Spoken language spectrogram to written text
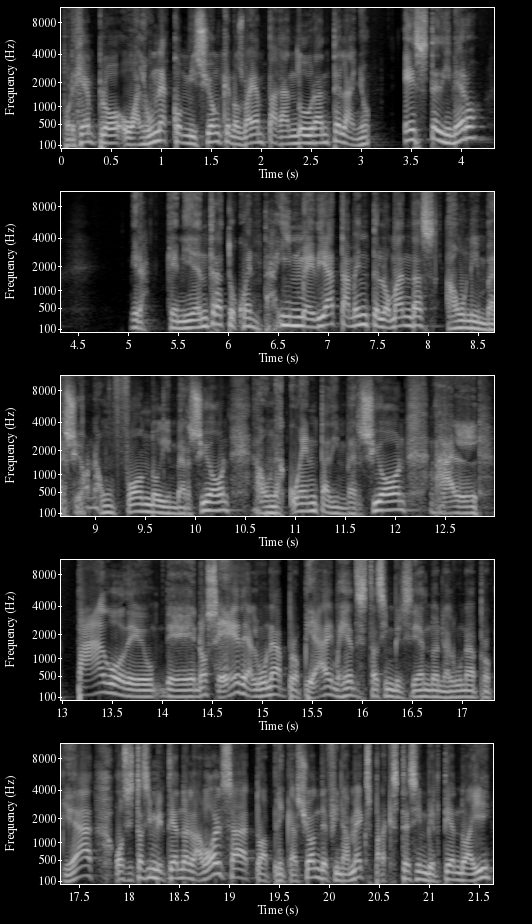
por ejemplo, o alguna comisión que nos vayan pagando durante el año, este dinero Mira, que ni entra a tu cuenta, inmediatamente lo mandas a una inversión, a un fondo de inversión, a una cuenta de inversión, al pago de, no sé, de alguna propiedad. Imagínate si estás invirtiendo en alguna propiedad o si estás invirtiendo en la bolsa, tu aplicación de Finamex para que estés invirtiendo ahí.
